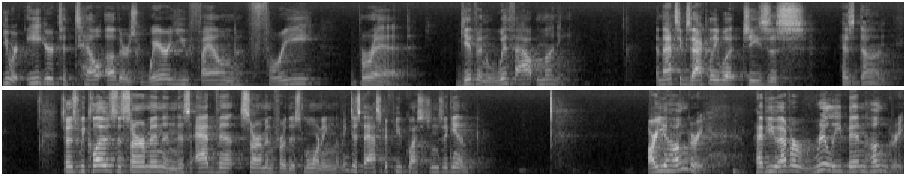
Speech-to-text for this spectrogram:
you were eager to tell others where you found free bread given without money. And that's exactly what Jesus has done. So, as we close the sermon and this Advent sermon for this morning, let me just ask a few questions again. Are you hungry? Have you ever really been hungry?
